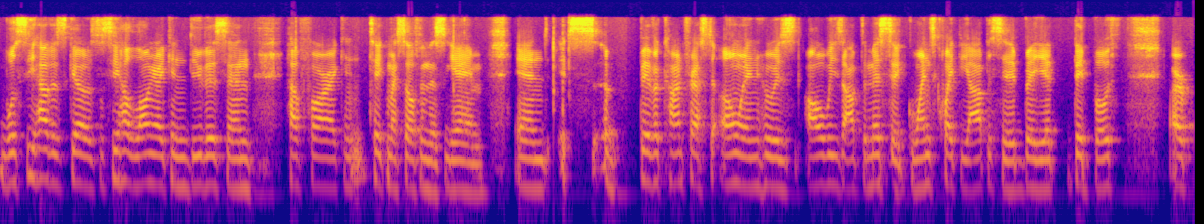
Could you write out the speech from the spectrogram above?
we'll see how this goes. We'll see how long I can do this and how far I can take myself in this game. And it's a bit of a contrast to Owen, who is always optimistic. Gwen's quite the opposite, but yet they both are.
